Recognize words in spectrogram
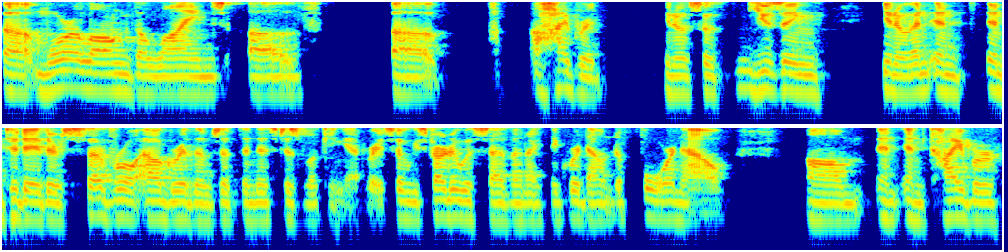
uh, more along the lines of uh, a hybrid. You know, so using you know, and and and today there's several algorithms that the NIST is looking at, right? So we started with seven. I think we're down to four now, um, and and Kyber,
